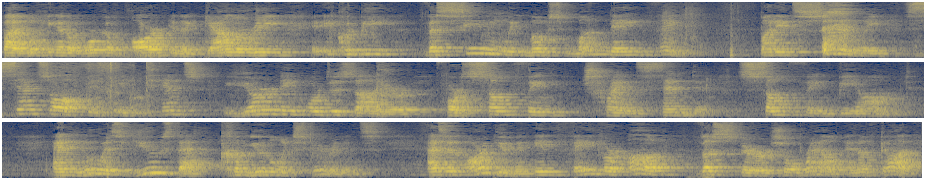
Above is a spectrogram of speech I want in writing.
by looking at a work of art in a gallery. It could be the seemingly most mundane thing but it suddenly sets off this intense yearning or desire for something transcendent, something beyond. And Lewis used that communal experience as an argument in favor of the spiritual realm and of God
